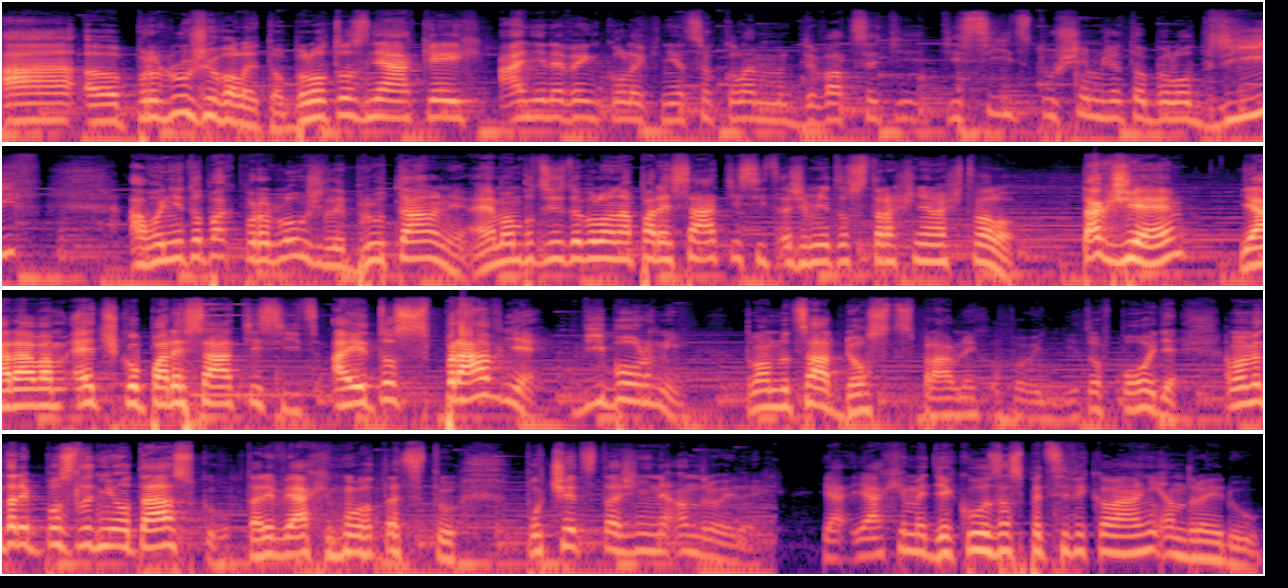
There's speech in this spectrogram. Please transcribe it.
A uh, prodlužovali to. Bylo to z nějakých, ani nevím kolik, něco kolem 20 tisíc, tuším, že to bylo dřív. A oni to pak prodloužili brutálně. A já mám pocit, že to bylo na 50 tisíc a že mě to strašně naštvalo. Takže, já dávám Ečko 50 tisíc a je to správně, výborný. To mám docela dost správných odpovědí, je to v pohodě. A máme tady poslední otázku, tady v Jachimu testu. Počet stažení na Androidech. Já, já chyme děkuju za specifikování Androidů.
